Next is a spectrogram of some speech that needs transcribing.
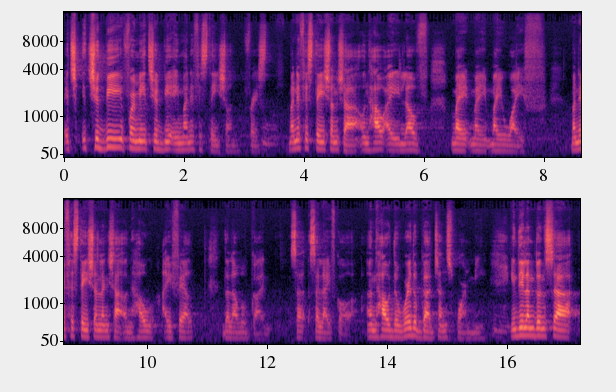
it, it should be, for me, it should be a manifestation first. Manifestation siya on how I love my, my, my wife. Manifestation lang siya on how I felt the love of God sa, sa life ko. On how the Word of God transformed me. Mm-hmm. Hindi lang doon sa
